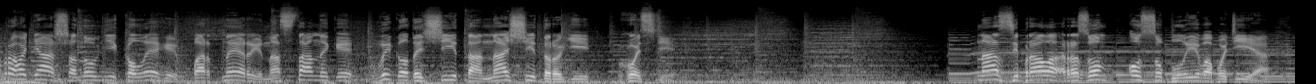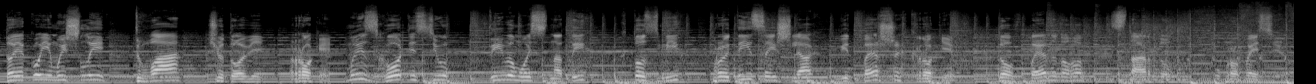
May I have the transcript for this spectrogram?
Доброго дня, шановні колеги, партнери, наставники, викладачі та наші дорогі гості. Нас зібрала разом особлива подія, до якої ми йшли два чудові роки. Ми з гордістю дивимось на тих, хто зміг пройти цей шлях від перших кроків до впевненого старту у професію.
